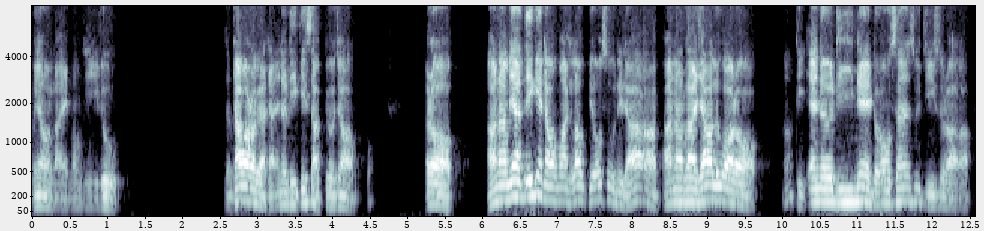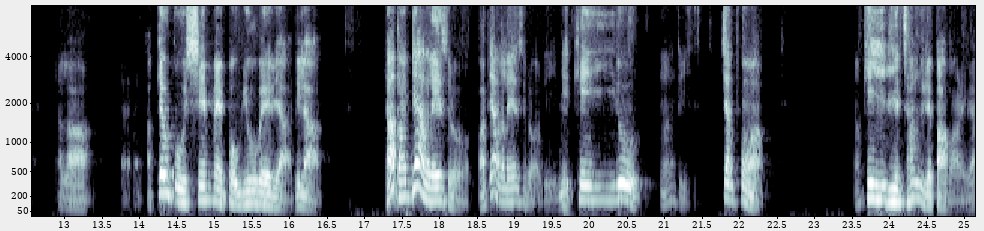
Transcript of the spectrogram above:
မင်းအွန်လိုင်းမောင်ခင်ကြီးတို့ဒါပါတော့ဗျာဒါ NLD ကိစ္စပြောကြအောင်ပေါ့အဲ့တော့အာနာမြတ်သေးခင်တော့မှဒီလောက်ပြောဆိုနေတာအာနာသာရလို့ကတော့နော်ဒီ NLD နဲ့ဒေါအောင်ဆန်းစုကြည်ဆိုတာဟလာ အပြုတ်ကိုရှင်းမဲ့ပုံမျိုးပဲဗျာဒီလားဒါဘာပြကလေးဆိုတော့ဘာပြကလေးဆိုတော့ဒီမိခင်ကြီးတို့နော်ဒီကြံ့ဖွန်ကနော်ခင်ကြီးပြင်ချားလူလည်းပါပါတယ်ဗျာ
